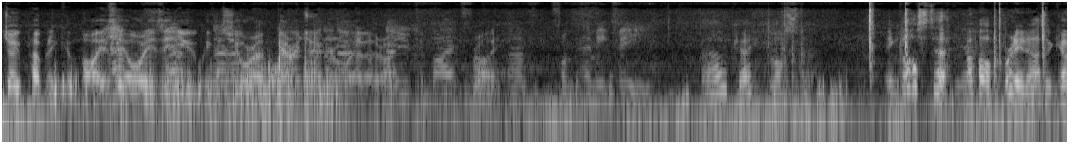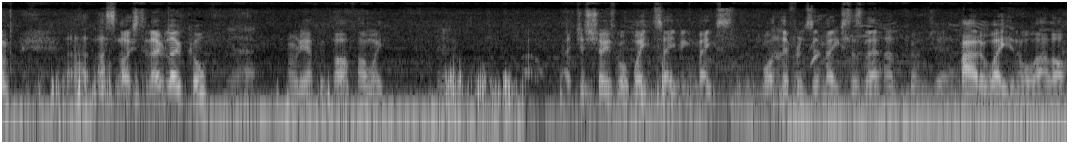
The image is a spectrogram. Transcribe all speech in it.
Joe Public can buy, is it, or is it No, you because no, you're a garage no, owner no, or whatever? No, Right. you can buy it from Right. uh, from MEV, Oh, okay. Gloucester. In Gloucester. Yeah. Oh, brilliant! Hasn't come. Uh, that's nice to know. Local. Yeah. We're only up in Bath, aren't we? yeah. It just shows what weight saving makes, what Uh, difference it makes, doesn't it? Oh crumbs, yeah. Powder weight and all that lot.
